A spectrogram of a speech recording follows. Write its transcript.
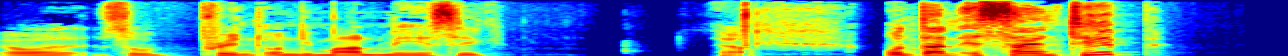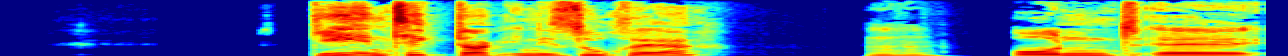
äh, so Print-on-Demand-mäßig. Ja. Und dann ist sein Tipp, geh in TikTok in die Suche Mhm. und äh,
